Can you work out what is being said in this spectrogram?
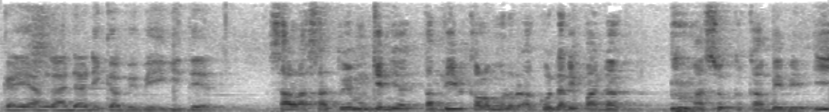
kayak kayak nggak ada di KBBI gitu ya? salah satunya mungkin ya tapi kalau menurut aku daripada masuk ke KBBI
